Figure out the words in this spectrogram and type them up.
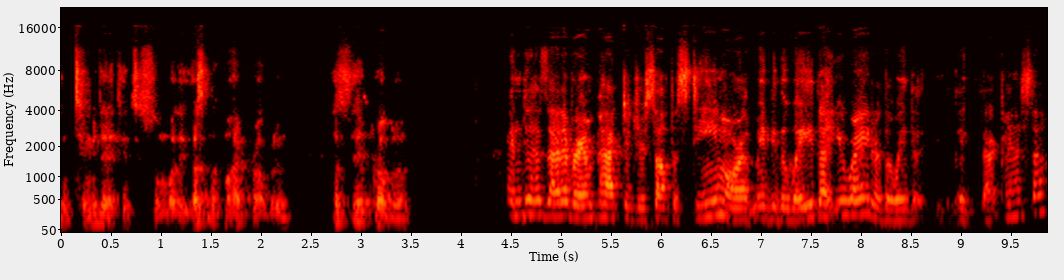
intimidating to somebody. That's not my problem. That's their problem. And has that ever impacted your self-esteem, or maybe the way that you write, or the way that like that kind of stuff?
